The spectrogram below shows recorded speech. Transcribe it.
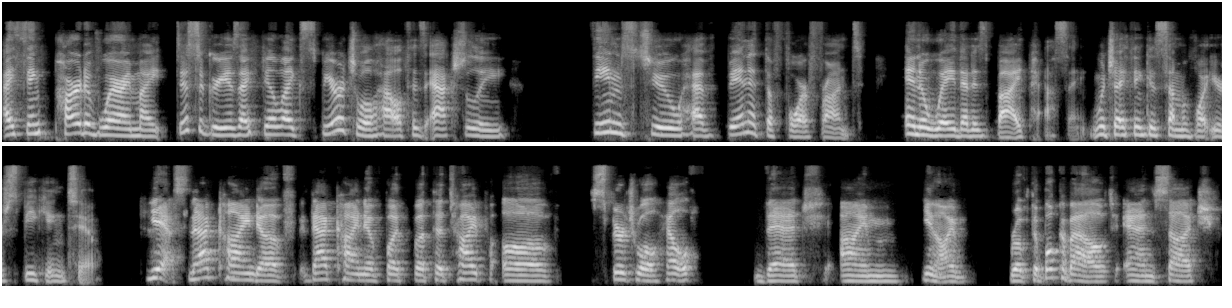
i think part of where i might disagree is i feel like spiritual health has actually seems to have been at the forefront in a way that is bypassing, which I think is some of what you're speaking to. Yes, that kind of that kind of but but the type of spiritual health that I'm, you know, I wrote the book about and such,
